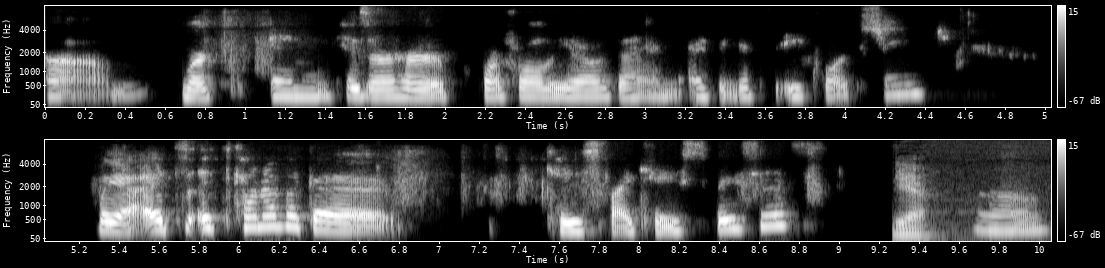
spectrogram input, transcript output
um, work in his or her portfolio. Then I think it's equal exchange. But yeah, it's it's kind of like a case by case basis. Yeah, Um,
